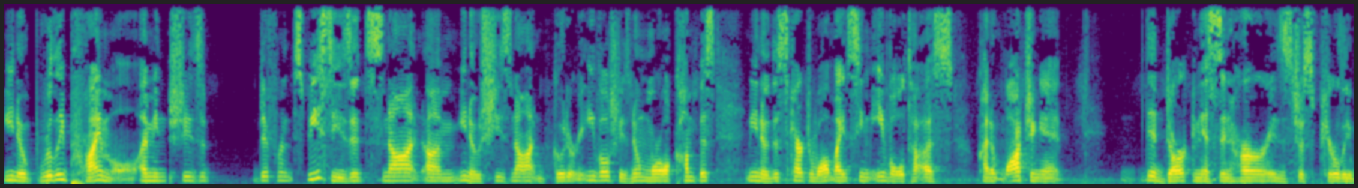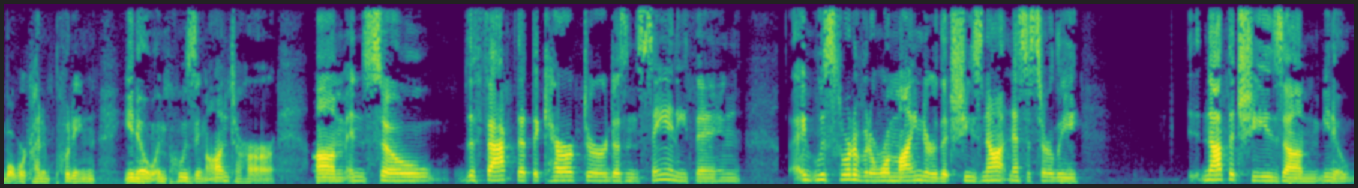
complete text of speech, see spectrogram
you know, really primal. I mean, she's a different species. It's not, um, you know, she's not good or evil. She has no moral compass. You know, this character, it might seem evil to us kind of watching it, the darkness in her is just purely what we're kind of putting, you know, imposing onto her. Um, and so the fact that the character doesn't say anything, it was sort of a reminder that she's not necessarily, not that she's, um, you know,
